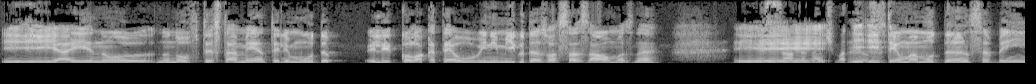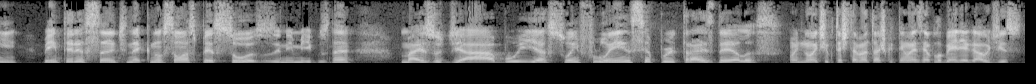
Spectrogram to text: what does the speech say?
E, e aí no, no Novo Testamento ele muda ele coloca até o inimigo das vossas almas, né? E, Exatamente, Matheus. E, e tem uma mudança bem, bem interessante, né? Que não são as pessoas os inimigos, né? Mas o diabo e a sua influência por trás delas. No Antigo Testamento, eu acho que tem um exemplo bem legal disso.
